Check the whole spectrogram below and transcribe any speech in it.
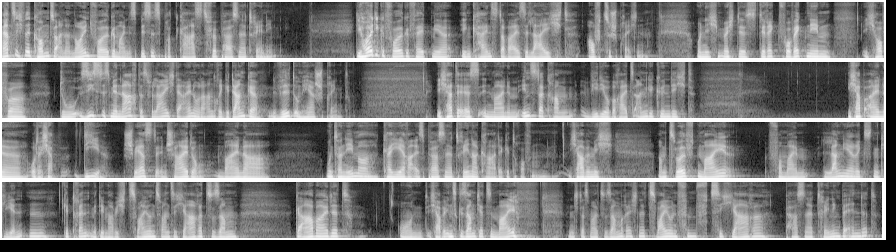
Herzlich willkommen zu einer neuen Folge meines Business Podcasts für Personal Training. Die heutige Folge fällt mir in keinster Weise leicht aufzusprechen. Und ich möchte es direkt vorwegnehmen. Ich hoffe, du siehst es mir nach, dass vielleicht der eine oder andere Gedanke wild umherspringt. Ich hatte es in meinem Instagram-Video bereits angekündigt. Ich habe eine oder ich habe die schwerste Entscheidung meiner Unternehmerkarriere als Personal Trainer gerade getroffen. Ich habe mich am 12. Mai von meinem langjährigsten Klienten getrennt, mit dem habe ich 22 Jahre zusammen gearbeitet und ich habe insgesamt jetzt im Mai, wenn ich das mal zusammenrechne, 52 Jahre Personal Training beendet.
